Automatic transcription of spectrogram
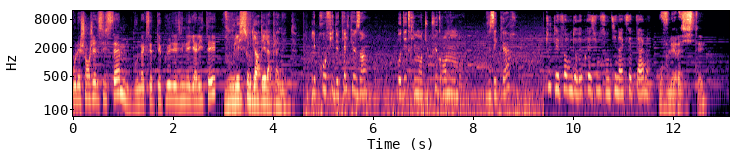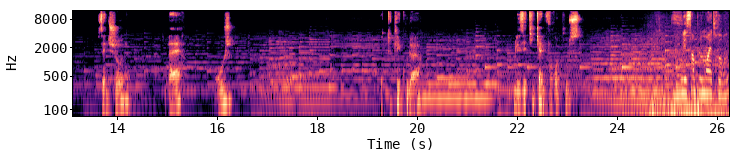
voulez changer le système, vous n'acceptez plus les inégalités. Vous voulez sauvegarder la planète. Les profits de quelques-uns, au détriment du plus grand nombre, vous écœurent Toutes les formes de répression sont inacceptables. Vous voulez résister Vous êtes jaune, vert, rouge, de toutes les couleurs, où les étiquettes vous repoussent. Vous voulez simplement être heureux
